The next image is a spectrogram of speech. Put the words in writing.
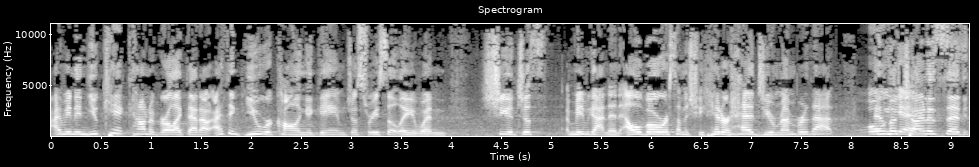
I mean, and you can't count a girl like that out. I think you were calling a game just recently when she had just maybe gotten an elbow or something. She hit her head. Do you remember that? Oh, and yes. Said,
